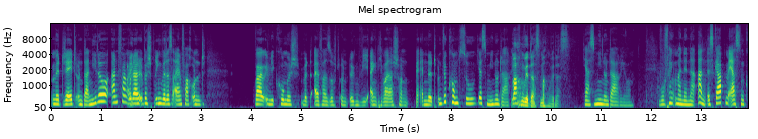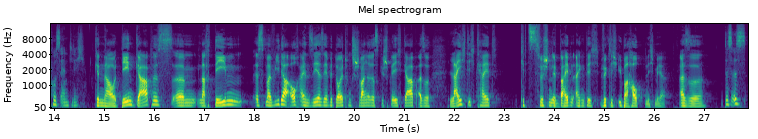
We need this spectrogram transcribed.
mit Jade und Danilo anfangen oder Eig- überspringen wir das einfach und war irgendwie komisch mit Eifersucht und irgendwie, eigentlich war das schon beendet. Und wir kommen zu Jasmin und Dario. Machen wir das, machen wir das. Jasmin und Dario. Wo fängt man denn da an? Es gab einen ersten Kuss endlich. Genau, den gab es, ähm, nachdem es mal wieder auch ein sehr, sehr bedeutungsschwangeres Gespräch gab. Also Leichtigkeit gibt's zwischen den beiden eigentlich wirklich überhaupt nicht mehr. Also, Das ist,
